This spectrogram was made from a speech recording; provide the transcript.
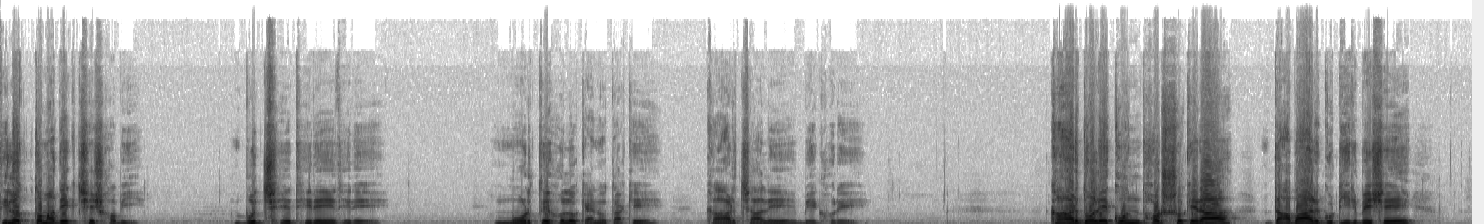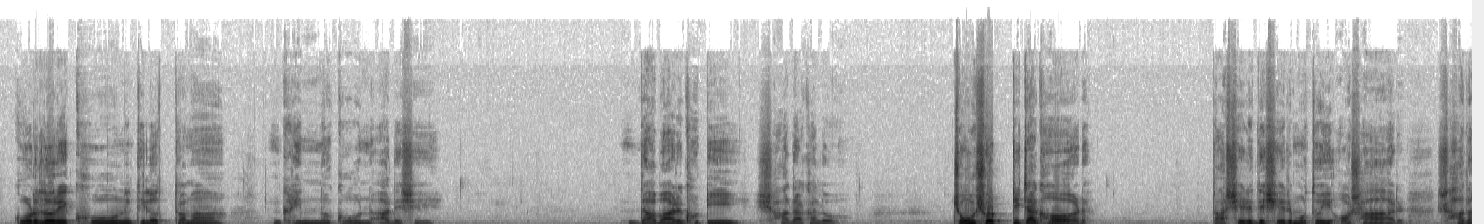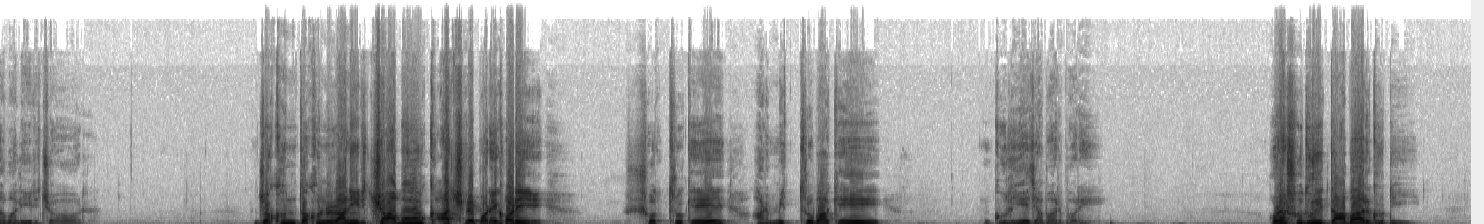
তিলোত্তমা দেখছে সবই, বুঝছে ধীরে ধীরে, মরতে হলো কেন তাকে, কার চালে বেঘরে। কার দলে কোন ধর্ষকেরা দাবার গুটির বেশে, করল রে খুন তিলোত্তমা ঘৃণ্য কোন আদেশে। দাবার ঘুঁটি সাদা কালো চৌষট্টিটা ঘর। তাসের দেশের মতোই অসার সাদা বালির চর যখন তখন রানীর চাবুক আছড়ে পড়ে ঘরে, শত্রুকে আর মিত্র বা কে গুলিয়ে যাবার পরে। ওরা শুধুই দাবার ঘুটি,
